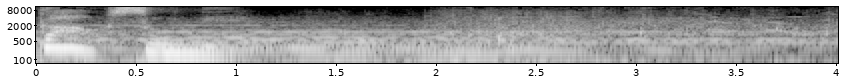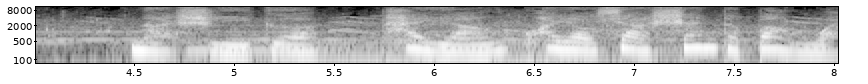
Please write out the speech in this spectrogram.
告诉你。那是一个太阳快要下山的傍晚。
